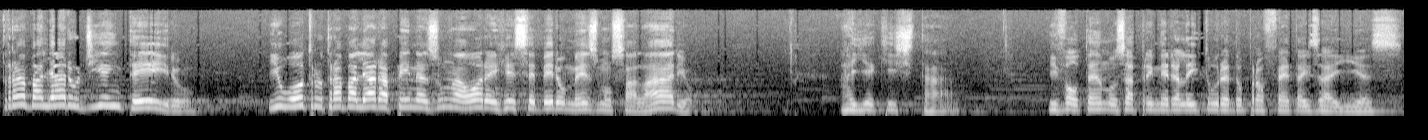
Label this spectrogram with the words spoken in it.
Trabalhar o dia inteiro e o outro trabalhar apenas uma hora e receber o mesmo salário. Aí é que está. E voltamos à primeira leitura do profeta Isaías.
